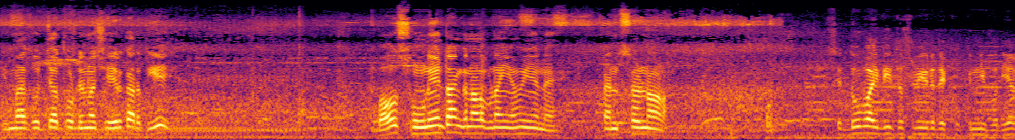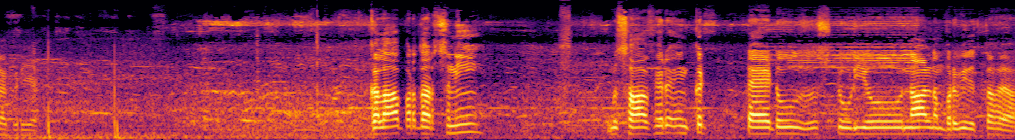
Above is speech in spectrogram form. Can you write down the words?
ਕਿ ਮੈਂ ਸੋਚਿਆ ਤੁਹਾਡੇ ਨਾਲ ਸ਼ੇਅਰ ਕਰ ਦਈਏ। ਬਹੁਤ ਸੋਹਣੇ ਢੰਗ ਨਾਲ ਬਣਾਈਆਂ ਹੋਈਆਂ ਨੇ ਪੈਨਸਲ ਨਾਲ। ਸਿੱਧੂ ਬਾਈ ਦੀ ਤਸਵੀਰ ਦੇਖੋ, ਕਿੰਨੀ ਵਧੀਆ ਲੱਗ ਰਹੀ ਹੈ ਕਲਾ ਪ੍ਰਦਰਸ਼ਨੀ, ਮੁਸਾਫਿਰ ਇੰਕ ਟੈਟੂਜ਼ ਸਟੂਡੀਓ ਨਾਲ ਨੰਬਰ ਵੀ ਦਿੱਤਾ ਹੋਇਆ।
